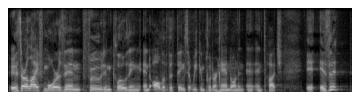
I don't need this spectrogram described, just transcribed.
Is our life more than food and clothing and all of the things that we can put our hand on and, and, and touch? Is it?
